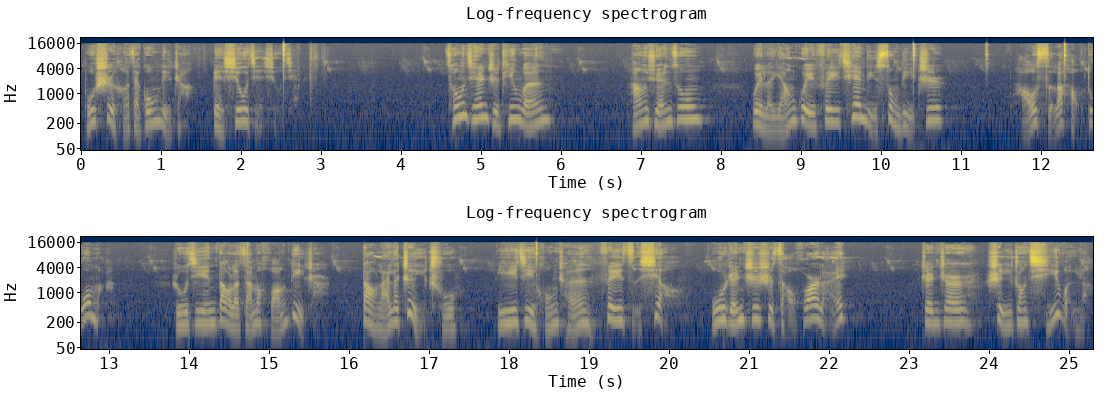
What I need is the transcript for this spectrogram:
不适合在宫里长，便修剪修剪。从前只听闻，唐玄宗为了杨贵妃千里送荔枝，跑死了好多马。如今到了咱们皇帝这儿，到来了这一出。一骑红尘妃子笑，无人知是枣花来。真真儿是一桩奇闻了。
